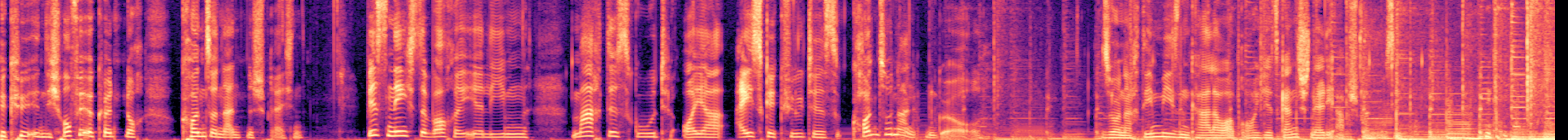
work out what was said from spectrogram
Und ich hoffe, ihr könnt noch Konsonanten sprechen. Bis nächste Woche, ihr Lieben. Macht es gut, euer eisgekühltes Konsonantengirl. So, nach dem miesen Karlauer brauche ich jetzt ganz schnell die Abspannmusik.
